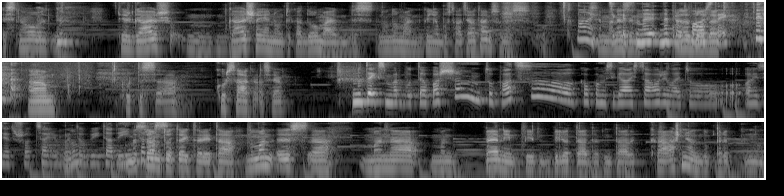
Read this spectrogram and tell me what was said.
es nu, tieši gājuši, gājušajien un domāju, es nu, domāju, ka viņam būs tāds jautājums, un es, Ai, es nezinu, es ne, neprotu pārsteigt. um, kur tas, uh, kur sākās, ja? Nu, teiksim, varbūt tev pašam, tu pats kaut kam esi gājis cauri, lai tu aizietu šo ceļu, vai nu, tev bija tāda interese? Mēs varam to teikt arī tā. Nu, man, es, man, man bērnība bija, bija ļoti tāda, nu, tāda krāšņa, nu, tagad, nu,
